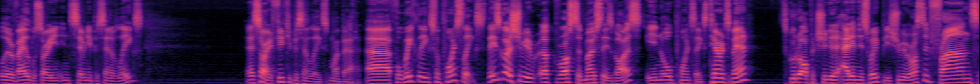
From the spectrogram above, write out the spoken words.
or they're available, sorry, in, in 70% of leagues. Uh, sorry, 50% of leagues, my bad. Uh, for weak leagues, for points leagues. These guys should be rostered, most of these guys, in all points leagues. Terance Mann, it's a good opportunity to add him this week, but he should be rostered. Franz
